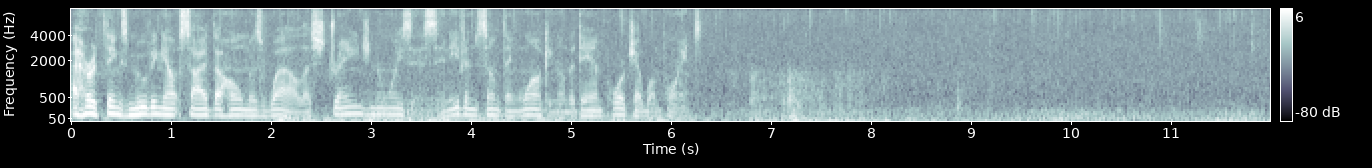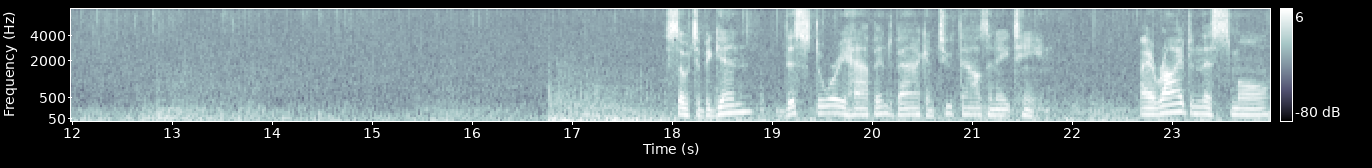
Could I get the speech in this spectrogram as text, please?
I heard things moving outside the home as well as strange noises and even something walking on the damn porch at one point. So, to begin, this story happened back in 2018. I arrived in this small,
